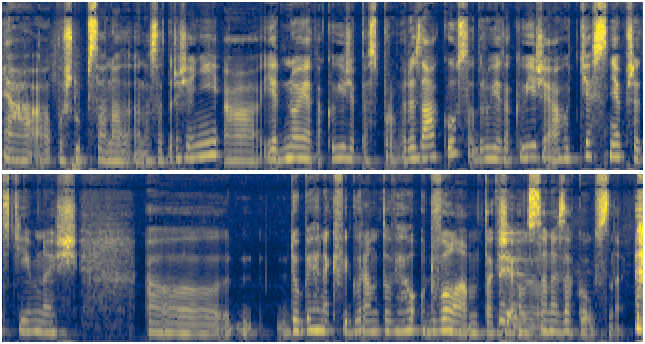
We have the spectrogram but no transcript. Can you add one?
já pošlu psa na, na zadržení a jedno je takový, že pes provede zákus a druhý je takový, že já ho těsně před tím, než uh, uh, doběhne k figurantovi, ho odvolám, takže on se nezakousne.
